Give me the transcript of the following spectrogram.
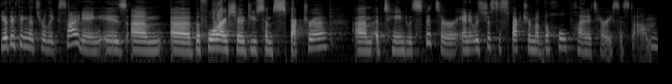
The other thing that's really exciting is um, uh, before I showed you some spectra um, obtained with Spitzer, and it was just a spectrum of the whole planetary system.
